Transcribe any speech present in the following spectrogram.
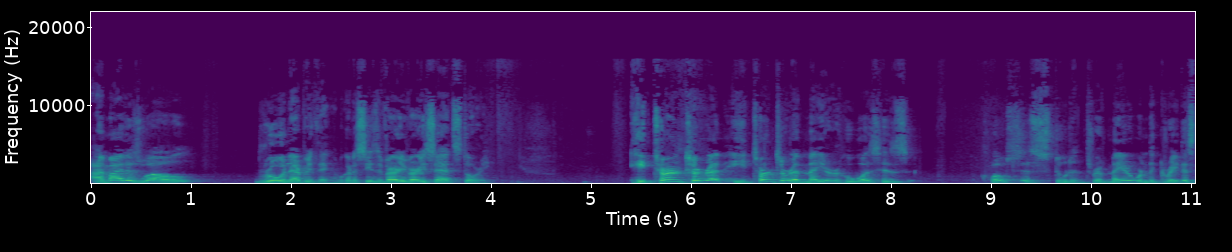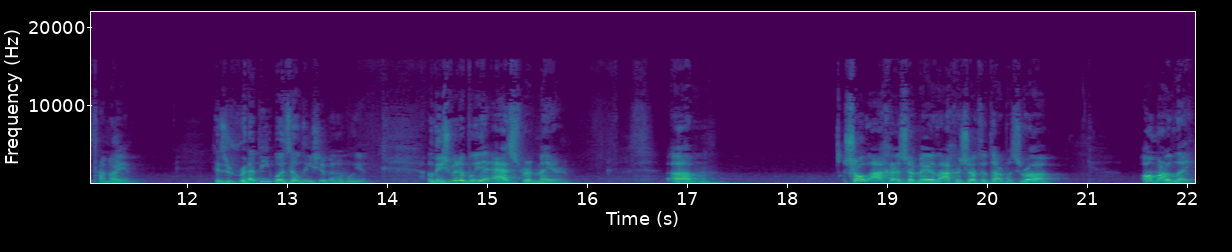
I might as well ruin everything. We're going to see it's a very, very sad story. He turned to Reb, he turned to Reb Meir, who was his closest student. Reb Meir, one of the greatest Tanoim. His Rebbe was Elisha ben Abuya. Elisha ben Abuya asked Reb Meir, um, Shol achar Reb Meir lachar shatat arbasra, Omar lei.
